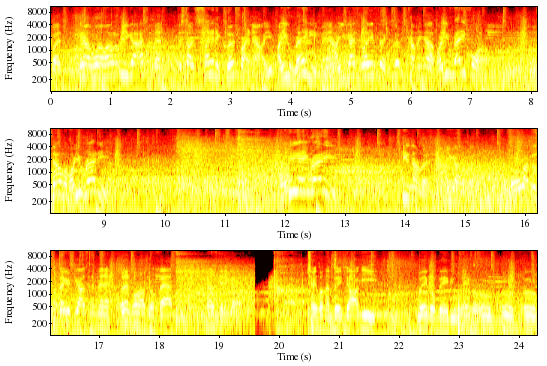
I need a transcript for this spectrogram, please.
but we're gonna warm up for you guys and then just start slaying the clips right now. Are you, are you ready, man? Are you guys ready for the clips coming up? Are you ready for them? Tell them, are you ready? He ain't ready. He's not ready. You guys are ready. So we're about to do some fingers for you guys in a minute. Let's warm up real fast let's get it going. Chase letting the big dog eat. Wiggle, baby, wiggle. Ooh, ooh, ooh.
